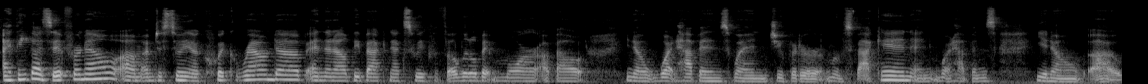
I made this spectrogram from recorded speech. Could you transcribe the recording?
I think that's it for now. Um, I'm just doing a quick roundup, and then I'll be back next week with a little bit more about, you know, what happens when Jupiter moves back in, and what happens, you know, uh,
